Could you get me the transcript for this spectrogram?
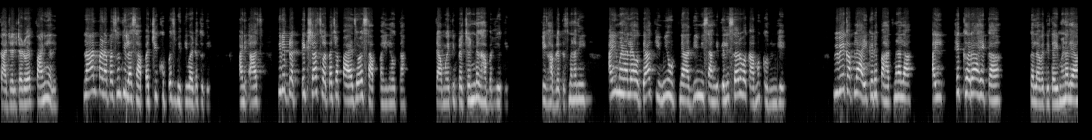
काजलच्या डोळ्यात पाणी आले. लहानपणापासून तिला सापाची खूपच भीती वाटत होती. आणि आज तिने प्रत्यक्षात स्वतःच्या पायाजवळ साप पाहिला होता. त्यामुळे ती प्रचंड घाबरली होती. ती घाबरतच म्हणाली. आई म्हणाल्या होत्या की मी उठण्याआधी मी सांगितलेली सर्व कामं करून घे. विवेक आपल्या आईकडे पाहत म्हणाला आई हे खरं आहे का? कलावतीताई म्हणाल्या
